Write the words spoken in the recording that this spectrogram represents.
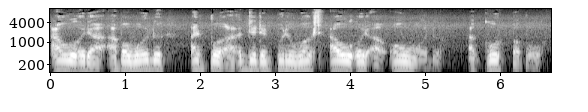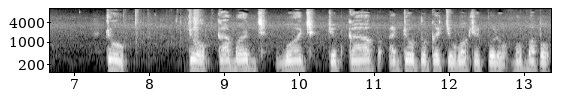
I will eat a one and put a hundred and put works. I will eat a old uh, one, a goat bubble. To to comment, watch, to come, and don't forget to watch it put a bubble.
